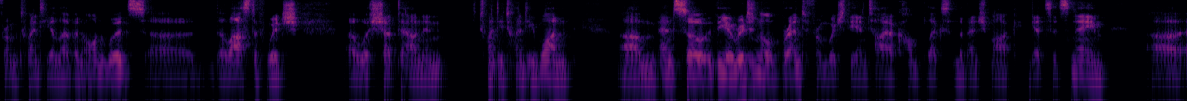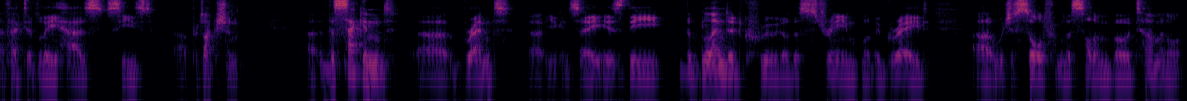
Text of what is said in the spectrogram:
from 2011 onwards, uh, the last of which uh, was shut down in 2021. Um, and so the original Brent, from which the entire complex and the benchmark gets its name, uh, effectively has ceased uh, production. Uh, the second uh, Brent, you can say, is the, the blended crude or the stream or the grade, which is sold from the Sullom Voe terminal.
